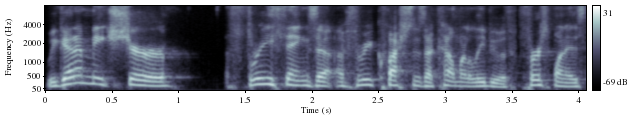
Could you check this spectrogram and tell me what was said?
we got to make sure three things, uh, three questions I kind of want to leave you with. First one is,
